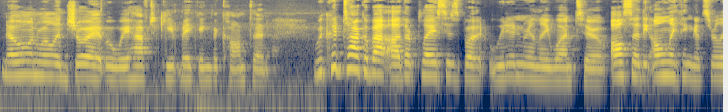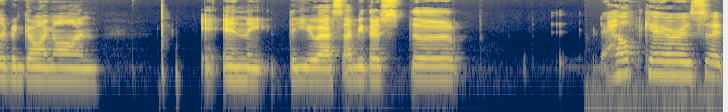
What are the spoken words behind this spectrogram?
No one will enjoy it, but we have to keep making the content. We could talk about other places, but we didn't really want to. Also, the only thing that's really been going on in the the U.S. I mean, there's the healthcare is uh,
